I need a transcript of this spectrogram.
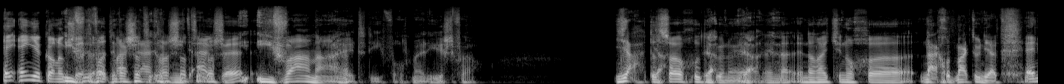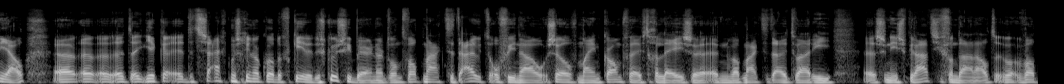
En, en je kan ook zeggen, wat, was dat, was dat, uit, was, Ivana heette die, volgens mij, de eerste vrouw. Ja, dat ja. zou goed ja, kunnen. Ja. En, eh, en, dan had je nog. Uh, nou goed, maakt toen niet uit. En jou, uh, uh, het, je, het is eigenlijk misschien ook wel de verkeerde discussie, Bernard. Want wat maakt het uit of hij nou zelf Mijn Kamp heeft gelezen? En wat maakt het uit waar hij zijn inspiratie vandaan haalt? Wat,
